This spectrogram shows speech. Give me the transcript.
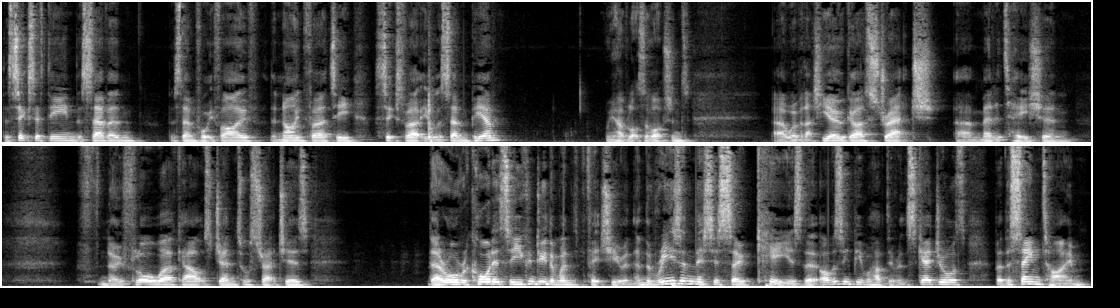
the 6.15, the 7, the 7.45, the 9.30, 6.30 or the 7 p.m., we have lots of options, uh, whether that's yoga, stretch, uh, meditation, no floor workouts, gentle stretches. They're all recorded, so you can do them when it fits you. And, and the reason this is so key is that obviously people have different schedules, but at the same time,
